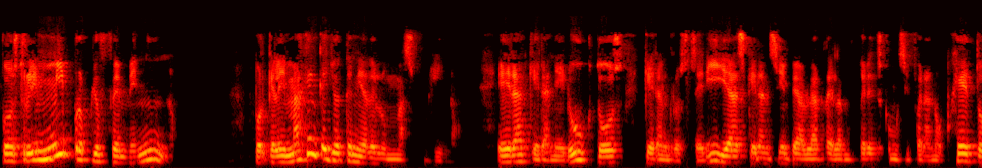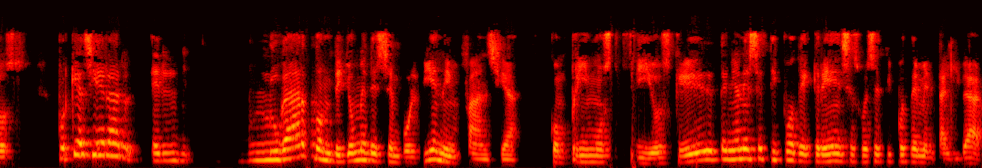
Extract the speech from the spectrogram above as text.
Construir mi propio femenino, porque la imagen que yo tenía de lo masculino era que eran eructos, que eran groserías, que eran siempre hablar de las mujeres como si fueran objetos, porque así era el lugar donde yo me desenvolví en la infancia, con primos, tíos, que tenían ese tipo de creencias o ese tipo de mentalidad.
